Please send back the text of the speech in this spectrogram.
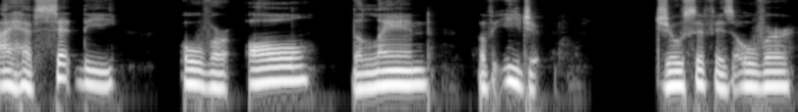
I have set thee over all the land of Egypt Joseph is over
